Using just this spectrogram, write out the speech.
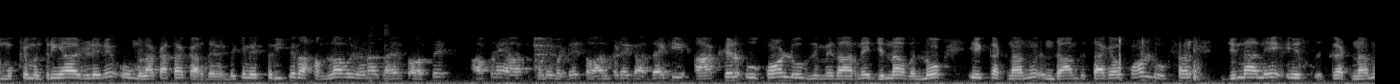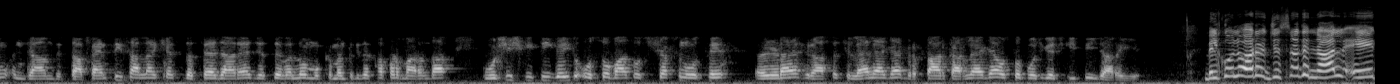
ਮੁੱਖ ਮੰਤਰੀਆਂ ਜਿਹੜੇ ਨੇ ਉਹ ਮੁਲਾਕਾਤਾਂ ਕਰਦੇ ਨੇ। ਲੇਕਿਨ ਇਸ ਤਰੀਕੇ ਦਾ ਹਮਲਾ ਹੋ ਜਾਣਾ ਜ਼ਾਹਿਰ ਤੌਰ ਤੇ ਆਪਣੇ ਆਪ ਬੜੇ ਵੱਡੇ ਸਵਾਲ ਖੜੇ ਕਰਦਾ ਹੈ ਕਿ ਆਖਿਰ ਉਹ ਕੌਣ ਲੋਕ ਜ਼ਿੰਮੇਦਾਰ ਨੇ ਜਿਨ੍ਹਾਂ ਵੱਲੋਂ ਇਹ ਘਟਨਾ ਨੂੰ ਅੰਜਾਮ ਦਿੱਤਾ ਗਿਆ ਉਹ ਕੌਣ ਲੋਕ ਸਨ ਜਿਨ੍ਹਾਂ ਨੇ ਇਸ ਘਟਨਾ ਨੂੰ ਅੰਜਾਮ ਦਿੱਤਾ। 35 ਸਾਲਾ ਸ਼ਖਸ ਦੱਸਿਆ ਜਾ ਰਿਹਾ ਹੈ, ਜਿਸ ਦੇ ਵੱਲੋਂ ਮੁੱਖ ਮੰਤਰੀ ਦਾ ਥੱਪੜ ਮਾਰਨ ਦਾ ਕੋਸ਼ਿਸ਼ ਕੀਤੀ ਗਈ ਤੇ ਉਸ ਤੋਂ ਬਾਅਦ ਉਸ ਸ਼ਖਸ ਨੂੰ ਉੱਥੇ ਜਿਹੜਾ ਹਿਰਾਸਤ 'ਚ ਲੈ ਲਿਆ ਗਿਆ, ਗ੍ਰਿਫਤਾਰ ਕਰ ਲਿਆ ਗਿਆ, ਉਸ ਤੋਂ ਪੁੱਛਗਿੱਛ ਕੀਤੀ ਜਾ ਰਹੀ ਹੈ। ਬਿਲਕੁਲ, ਔਰ ਜਿਸ ਤਰ੍ਹਾਂ ਦੇ ਨਾਲ ਇਹ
